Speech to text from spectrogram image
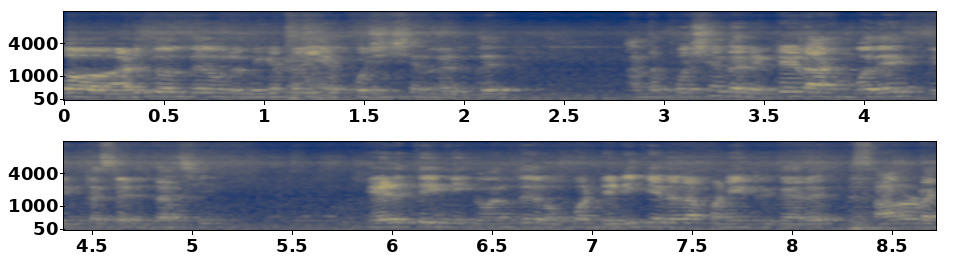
ஸோ அடுத்து வந்து ஒரு மிகப்பெரிய பொசிஷன்ல இருந்து அந்த பொசிஷன்ல ரிட்டையர்ட் ஆகும்போதே விக்டர்ஸ் எடுத்தாச்சு. எடுத்து இன்னைக்கு வந்து ரொம்ப டெடிகேட்டடா பண்ணிட்டு இருக்காரு சாரோட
